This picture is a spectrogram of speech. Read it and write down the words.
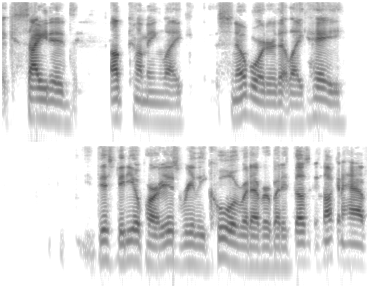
excited, upcoming like snowboarder that like, hey, this video part is really cool or whatever, but it does. It's not going to have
